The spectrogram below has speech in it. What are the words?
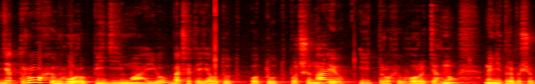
я трохи вгору підіймаю. Бачите, я отут, отут починаю і трохи вгору тягну. Мені треба, щоб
